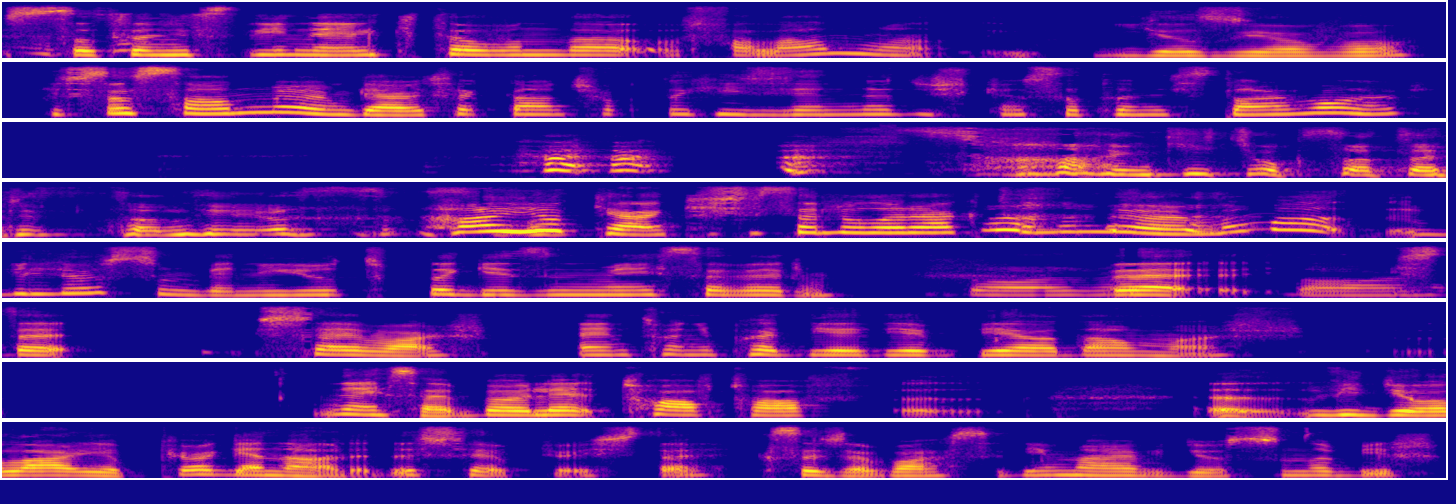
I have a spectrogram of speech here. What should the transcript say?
satanistliğin el kitabında falan mı yazıyor bu? İşte sanmıyorum gerçekten çok da hijyenine düşkün satanistler var. Sanki çok satanist tanıyorsun. Ha yok yani kişisel olarak tanımıyorum ama biliyorsun beni YouTube'da gezinmeyi severim. Doğru. Ve Doğru. işte şey var Anthony Padilla diye bir adam var. Neyse böyle tuhaf tuhaf e, e, videolar yapıyor. Genelde de şey yapıyor işte kısaca bahsedeyim her videosunda bir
